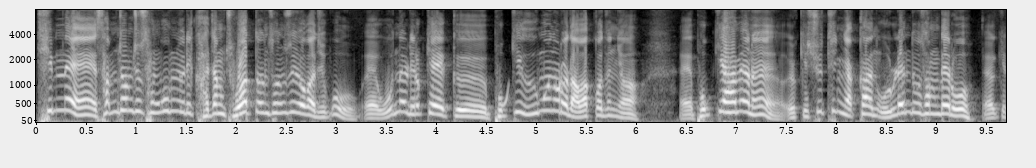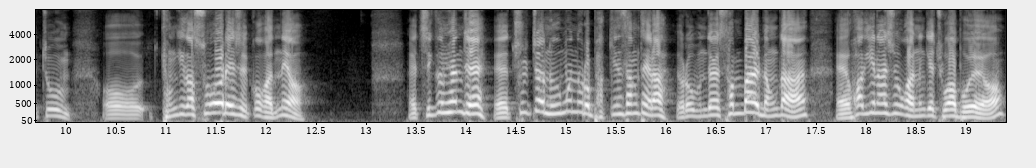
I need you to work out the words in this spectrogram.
팀내 3점슛 성공률이 가장 좋았던 선수여가지고 예, 오늘 이렇게 그 복귀 의문으로 나왔거든요. 예, 복귀하면은 이렇게 슈팅 약한 올랜도 상대로 이렇게 좀 어, 경기가 수월해질 것 같네요. 예, 지금 현재 예, 출전 의문으로 바뀐 상태라 여러분들 선발 명단 예, 확인하시고 가는 게 좋아 보여요.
